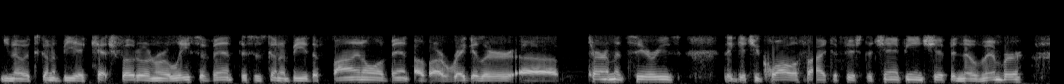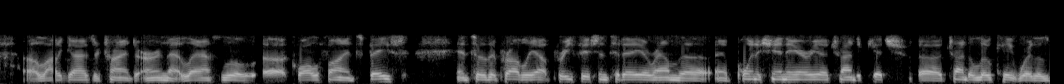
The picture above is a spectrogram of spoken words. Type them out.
you know, it's going to be a catch photo and release event. This is going to be the final event of our regular uh, tournament series that gets you qualified to fish the championship in November. a lot of guys are trying to earn that last little uh, qualifying space. And so they're probably out pre-fishing today around the uh, Pointe-au-Chien area, trying to catch, uh, trying to locate where those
